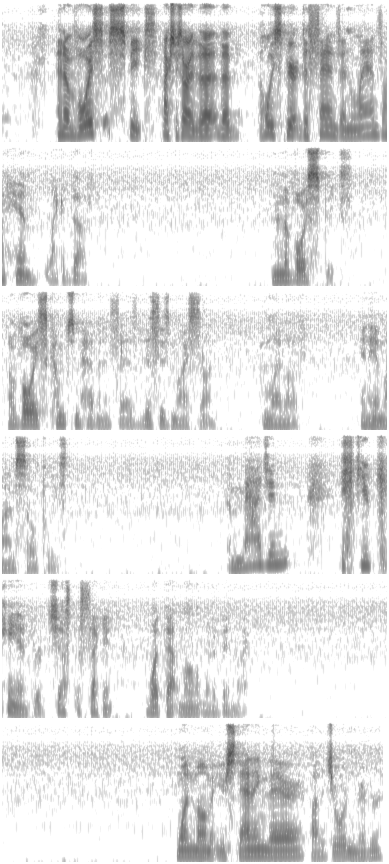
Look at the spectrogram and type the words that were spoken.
and a voice speaks. Actually, sorry, the, the Holy Spirit descends and lands on him like a dove. And then the voice speaks. A voice comes from heaven and says, This is my Son, whom I love. In him I am so pleased. Imagine, if you can, for just a second, what that moment would have been like. One moment you're standing there by the Jordan River.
